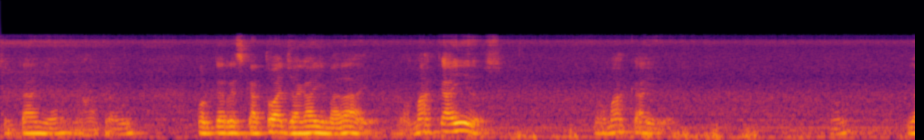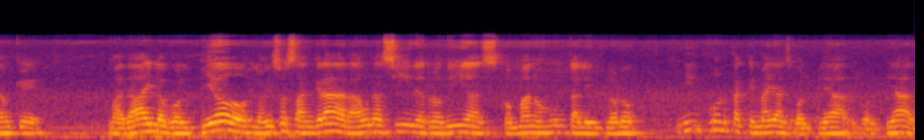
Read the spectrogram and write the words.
Chaitanya Mahaprabhu, porque rescató a Yagai y Madai, los más caídos, los más caídos. Y aunque Madai lo golpeó, lo hizo sangrar, aún así de rodillas, con manos juntas, le imploró, no importa que me hayas golpeado, golpeado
